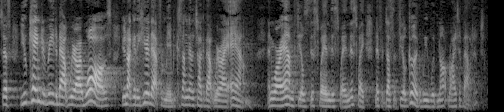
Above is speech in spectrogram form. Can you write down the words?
So if you came to read about where I was you're not going to hear that from me because I'm going to talk about where I am. And where I am feels this way and this way and this way. And if it doesn't feel good we would not write about it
